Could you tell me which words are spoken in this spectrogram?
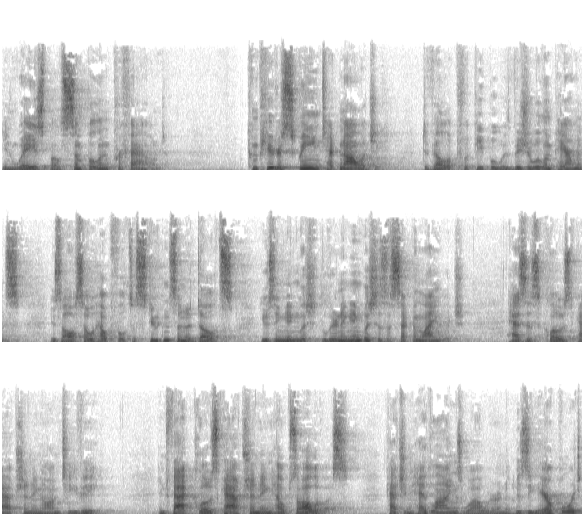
in ways both simple and profound. Computer screen technology, developed for people with visual impairments, is also helpful to students and adults using English, learning English as a second language, as is closed captioning on TV. In fact, closed captioning helps all of us, catching headlines while we're in a busy airport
